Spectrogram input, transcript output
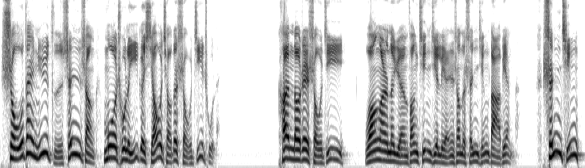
手在女子身上摸出了一个小巧的手机出来。看到这手机，王二那远方亲戚脸上的神情大变呢，神情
